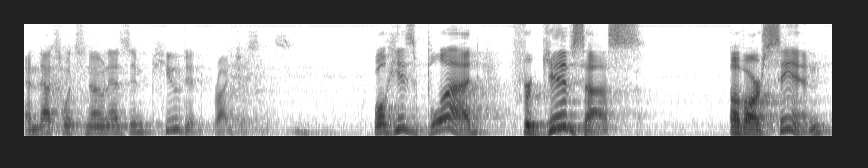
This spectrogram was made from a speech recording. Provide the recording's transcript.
And that's what's known as imputed righteousness. Well, his blood forgives us of our sin,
